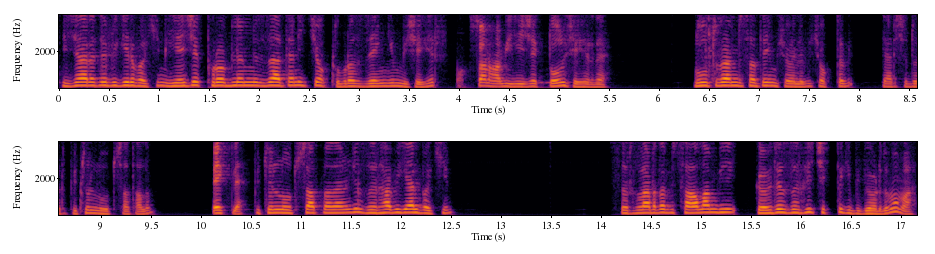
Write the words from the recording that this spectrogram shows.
Ticarete bir gir bakayım. Yiyecek problemimiz zaten hiç yoktu. Burası zengin bir şehir. Baksana abi yiyecek dolu şehirde. Loot'u ben bir satayım şöyle bir. Çok da bir... Gerçi dur bütün loot'u satalım. Bekle. Bütün loot'u satmadan önce zırha bir gel bakayım. Zırhlarda bir sağlam bir gövde zırhı çıktı gibi gördüm ama.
